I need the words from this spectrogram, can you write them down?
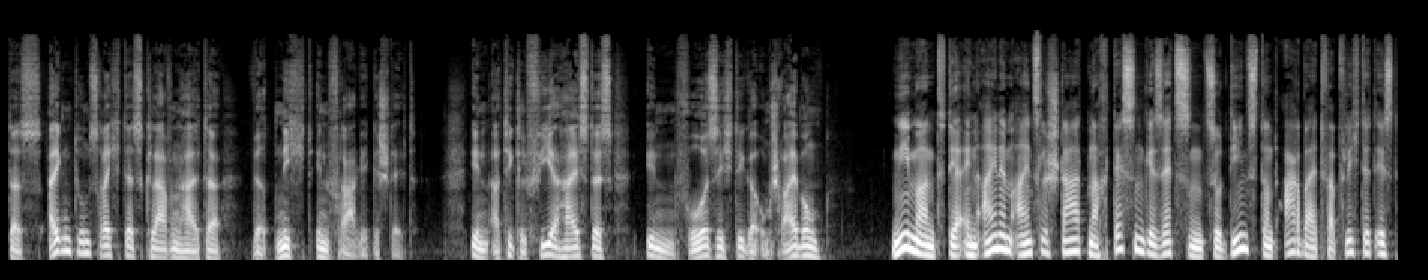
Das Eigentumsrecht der Sklavenhalter wird nicht in Frage gestellt. In Artikel 4 heißt es, in vorsichtiger Umschreibung Niemand, der in einem Einzelstaat nach dessen Gesetzen zu Dienst und Arbeit verpflichtet ist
